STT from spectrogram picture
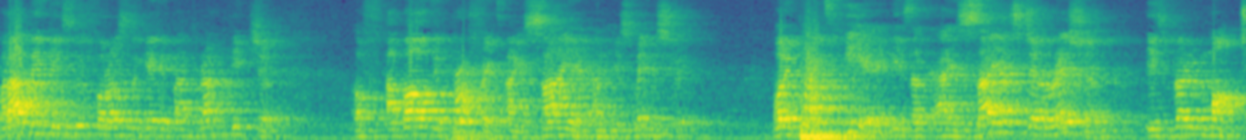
but I think it's good for us to get a background picture of about the prophet Isaiah and his ministry. But the point here is that Isaiah's generation is very much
